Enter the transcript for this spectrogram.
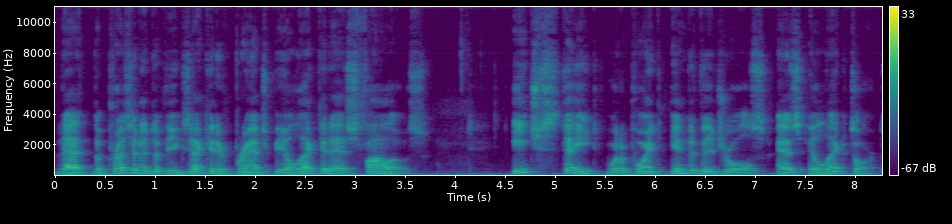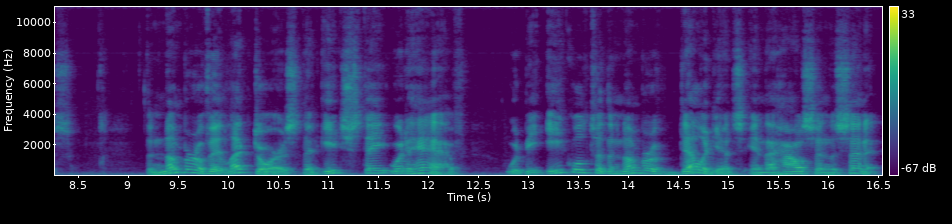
that the president of the executive branch be elected as follows each state would appoint individuals as electors. The number of electors that each state would have would be equal to the number of delegates in the House and the Senate.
